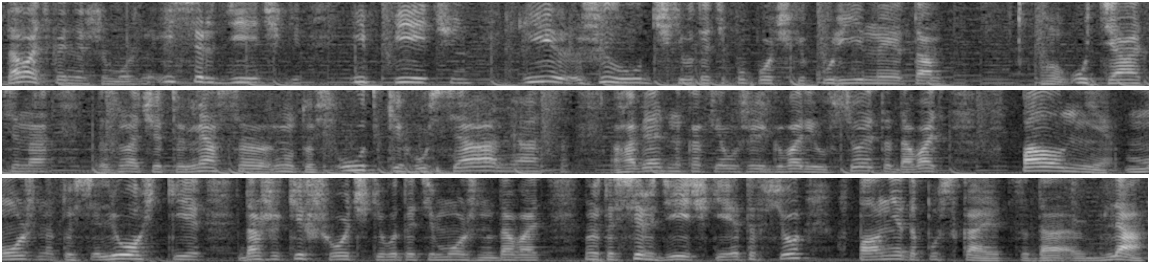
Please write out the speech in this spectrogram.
Давать, конечно, можно и сердечки, и печень, и желудочки, вот эти пупочки куриные, там, э, утятина, значит, мясо, ну, то есть утки, гуся, мясо, говядина, как я уже и говорил, все это давать вполне можно, то есть легкие, даже кишочки вот эти можно давать, ну, это сердечки, это все вполне допускается, да, для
